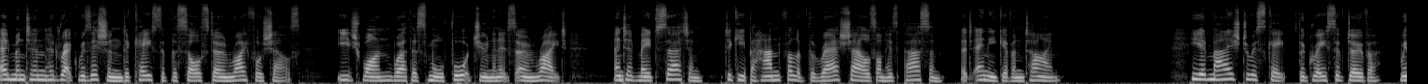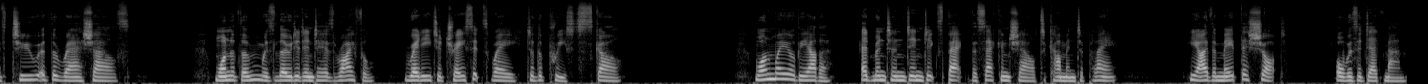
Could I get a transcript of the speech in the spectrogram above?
Edmonton had requisitioned a case of the soulstone rifle shells, each one worth a small fortune in its own right, and had made certain to keep a handful of the rare shells on his person at any given time. He had managed to escape the Grace of Dover with two of the rare shells. One of them was loaded into his rifle, ready to trace its way to the priest's skull. One way or the other, Edmonton didn't expect the second shell to come into play. He either made this shot or was a dead man.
